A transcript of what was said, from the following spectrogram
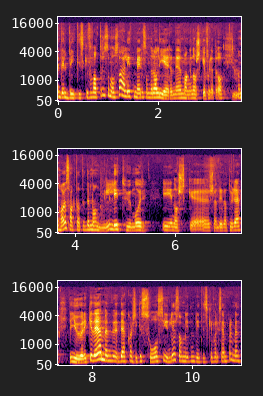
en del britiske forfattere som også er litt mer sånn raljerende enn mange norske. For dette. Og man har jo sagt at det mangler litt humor i norsk uh, skjønnlitteratur. Det, det gjør ikke det, men det er kanskje ikke så synlig som i den britiske f.eks. Men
